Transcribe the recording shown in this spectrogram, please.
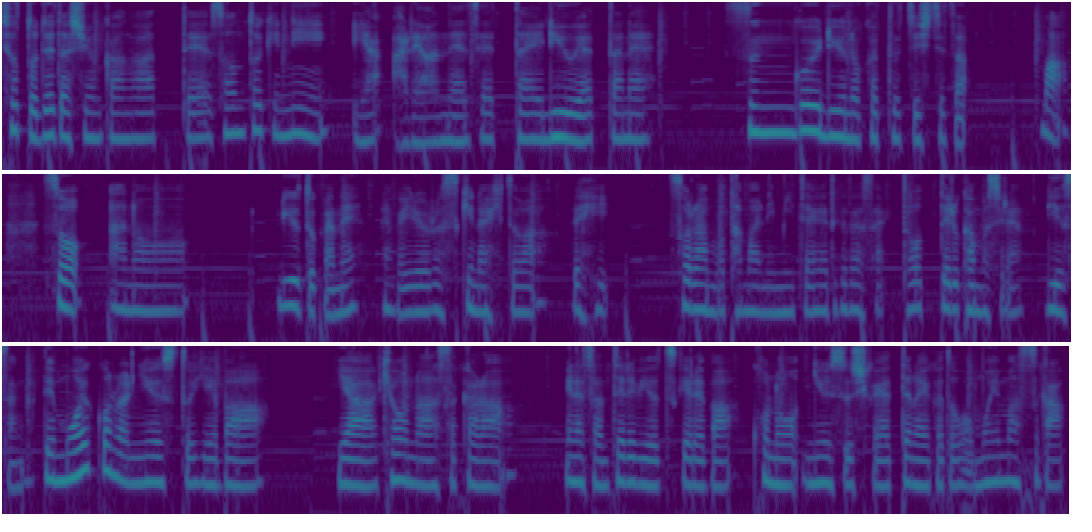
ちょっと出た瞬間があってその時にいやあれはね絶対竜やったね。すんごい竜の形してた。まあそうあの竜とかねなんかいろいろ好きな人はぜひ空もたまに見てあげてください。通ってるかもしれん。竜さんが。でもう一個のニュースといえばいや今日の朝から皆さんテレビをつければこのニュースしかやってないかと思いますが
